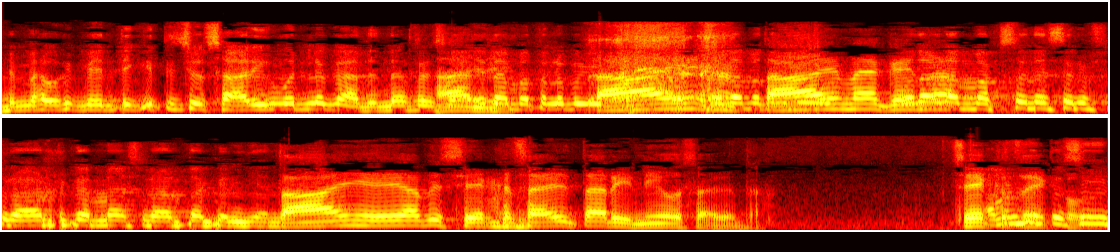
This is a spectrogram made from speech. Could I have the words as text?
ਜੇ ਮੈਂ ਉਹੀ ਬੇਨਤੀ ਕੀਤੀ ਸੀ ਸਾਰੀ ਉਮਰ ਲਗਾ ਦਿੰਦਾ ਫਿਰ ਹਾਂਜੀ। ਇਹਦਾ ਮਤਲਬ ਤਾਂ ਹੀ- ਤਾਂ ਮੈਂ ਕਹਿੰਦਾ- ਮਕਸਦ ਹੈ ਸਿਰਫ ਸ਼ਰਾਰਤ ਕਰਨਾ ਸ਼ਰਾਰਤਾਂ ਕਰੀ ਜਾਂਦਾ ਤਾਂ ਹੀ ਇਹ ਆ ਵੀ ਸਿੱਖ ਸਹਿਜਧਾਰੀ ਨਹੀਂ ਹੋ ਸਕਦਾ। ਸਿੱਖ ਜੀ ਸਿੱਖ ਤੁਸੀਂ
